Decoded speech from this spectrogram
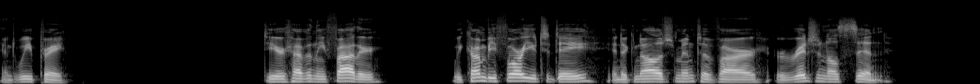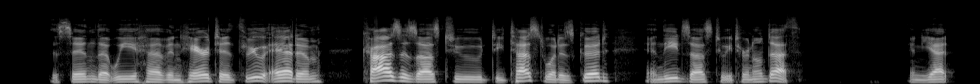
And we pray. Dear Heavenly Father, we come before you today in acknowledgement of our original sin. The sin that we have inherited through Adam causes us to detest what is good and leads us to eternal death. And yet,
